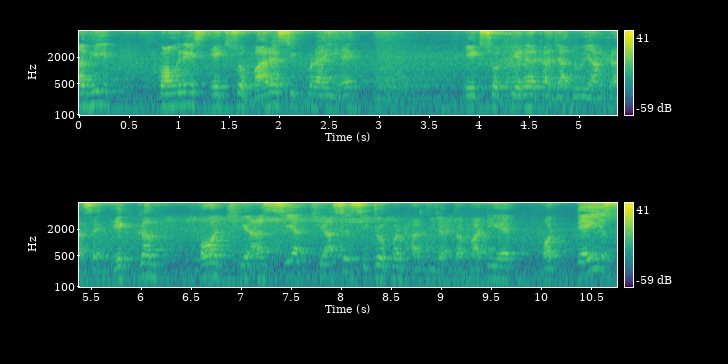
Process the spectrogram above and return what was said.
अभी कांग्रेस 112 सीट पर आई है। 113 का जादुई आंकड़ा से एक कम और छियासी छियासी सीटों पर भारतीय जनता पार्टी है और 23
